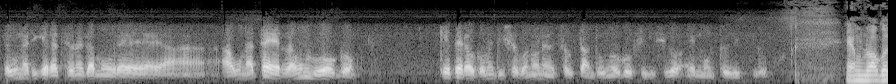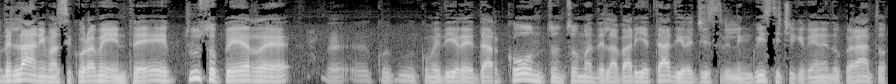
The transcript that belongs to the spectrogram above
è una dichiarazione d'amore a, a una terra, a un luogo che però, come dicevo, non è soltanto un luogo fisico, è molto di più. È un luogo dell'anima sicuramente, e giusto per eh, come dire, dar conto insomma, della varietà di registri linguistici che viene adoperato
